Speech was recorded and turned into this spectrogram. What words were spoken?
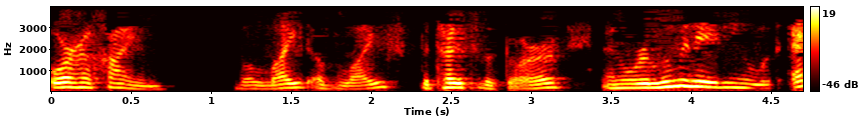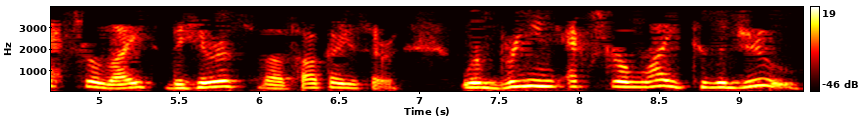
Or HaChaim, the light of life, the Torah, and we're illuminating it with extra light, Behiris Vavhaka Yisrael. We're bringing extra light to the Jew.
